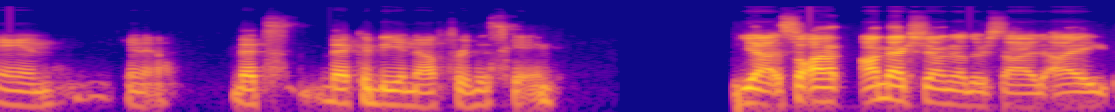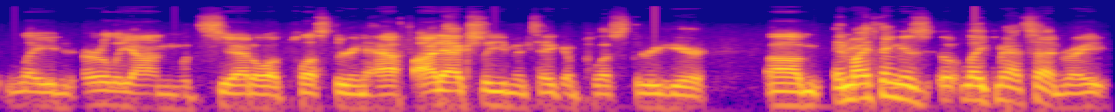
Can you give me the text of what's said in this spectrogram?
and, you know, that's that could be enough for this game. Yeah, so I, I'm actually on the other side. I laid early on with Seattle at plus three and a half. I'd actually even take a plus three here. Um, and my thing is, like Matt said, right?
